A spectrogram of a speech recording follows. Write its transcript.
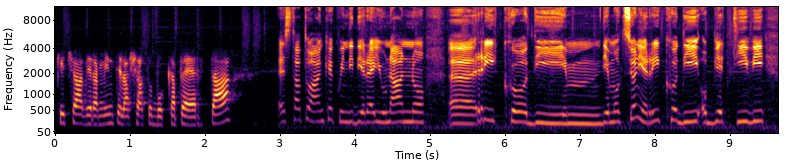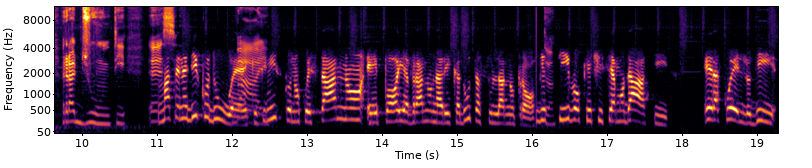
che ci ha veramente lasciato bocca aperta è stato anche, quindi direi, un anno eh, ricco di, mh, mm, di, emozioni e ricco di obiettivi raggiunti. Eh, Ma se... te ne dico due Vai. che finiscono quest'anno e poi avranno una ricaduta sull'anno prossimo. L'obiettivo che ci siamo dati era quello di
